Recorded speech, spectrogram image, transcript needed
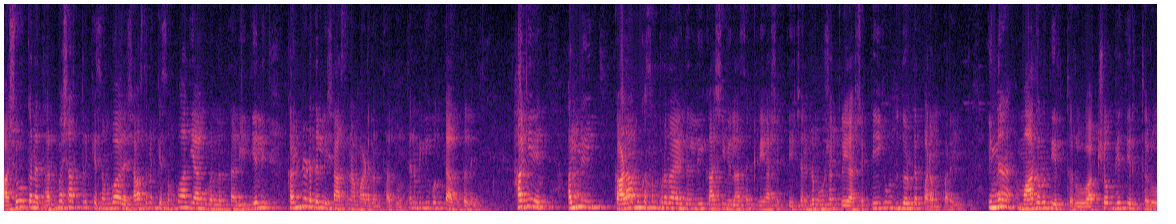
ಅಶೋಕನ ಧರ್ಮಶಾಸ್ತ್ರಕ್ಕೆ ಸಂವಾದ, ಶಾಸನಕ್ಕೆ ಸಂವಾದಿಯಾಗಬಲ್ಲಂಥ ರೀತಿಯಲ್ಲಿ ಕನ್ನಡದಲ್ಲಿ ಶಾಸನ ಮಾಡಿದಂಥದ್ದು ಅಂತ ನಮಗೆ ಗೊತ್ತಾಗುತ್ತದೆ. ಹಾಗೆಯೇ ಅಲ್ಲಿ ಕಾಳಾಮುಖ ಸಂಪ್ರದಾಯದಲ್ಲಿ ಕಾಶಿ ವಿಲಾಸ ಕ್ರಿಯಾಶಕ್ತಿ, ಚಂದ್ರಭೂಷ ಕ್ರಿಯಾಶಕ್ತಿ ಹೀಗೆ ಒಂದು ದೊಡ್ಡ ಪರಂಪರೆ ಇತ್ತು. ಇನ್ನು ಮಾಧವ ತೀರ್ಥರು, ಅಕ್ಷೋಭ್ಯ ತೀರ್ಥರು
